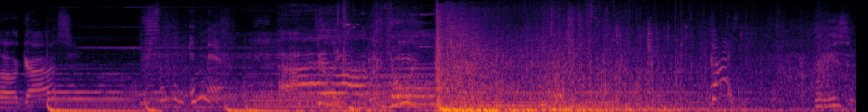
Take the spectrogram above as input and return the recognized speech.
Uh, guys? There's something in there. Billy, what are you doing? Guys, What is it?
